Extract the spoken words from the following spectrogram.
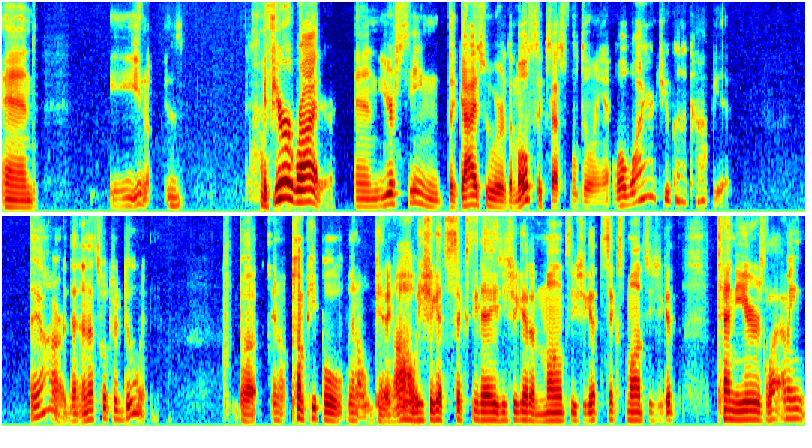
and you know, if you're a rider and you're seeing the guys who are the most successful doing it, well, why aren't you going to copy it? They are, and that's what they're doing. But you know, some people, you know, getting oh, he should get sixty days, he should get a month, he should get six months, he should get ten years. I mean,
